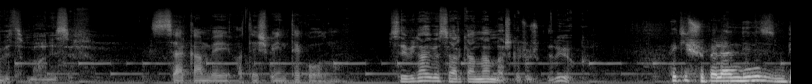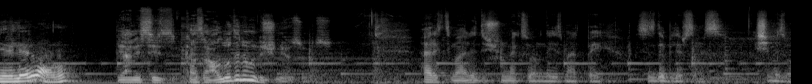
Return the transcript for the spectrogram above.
Evet maalesef. Serkan Bey, Ateş Bey'in tek oğlu mu? Sevilay ve Serkan'dan başka çocukları yok. Peki şüphelendiğiniz birileri var mı? Yani siz kaza olmadığını mı düşünüyorsunuz? Her ihtimali düşünmek zorundayız Mert Bey. Siz de bilirsiniz. İşimiz bu.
